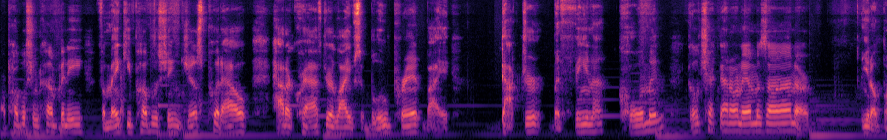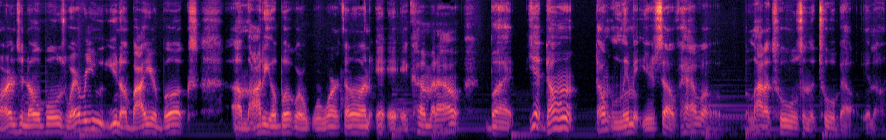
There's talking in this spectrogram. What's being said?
our publishing company, Fomenke Publishing, just put out How to Craft Your Life's Blueprint by Dr. Bethina Coleman. Go check that on Amazon or you know Barnes and Nobles, wherever you you know buy your books. Um, audio book we're, we're working on it, it, it coming out, but yeah, don't don't limit yourself. Have a a lot of tools in the tool belt. You know,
